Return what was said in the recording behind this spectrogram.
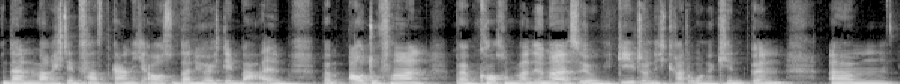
und dann mache ich den fast gar nicht aus. Und dann höre ich den bei allem. Beim Autofahren, beim Kochen, wann immer es irgendwie geht und ich gerade ohne Kind bin. Ähm,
